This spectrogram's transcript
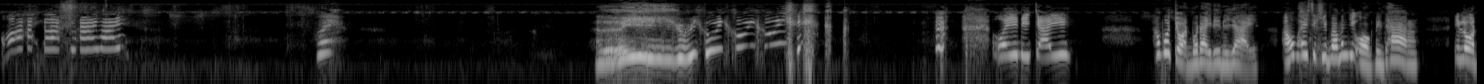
โอ้ยตายตายไปเฮ้ยเฮ้ยคุยคุยคุยคุยโอ้ยดีใจเขาพอจอดบ่ได้เด้นี่ยายเอาไปสิคิดว่ามันจะออกในทางไอ้รถ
